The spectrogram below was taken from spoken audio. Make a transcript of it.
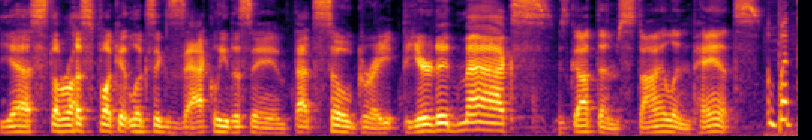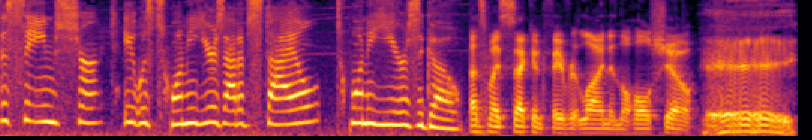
Yes, the rust bucket looks exactly the same. That's so great. Bearded Max. He's got them styling pants. But the same shirt. It was 20 years out of style 20 years ago. That's my second favorite line in the whole show. Hey,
